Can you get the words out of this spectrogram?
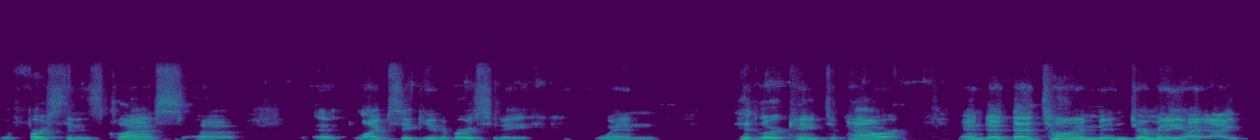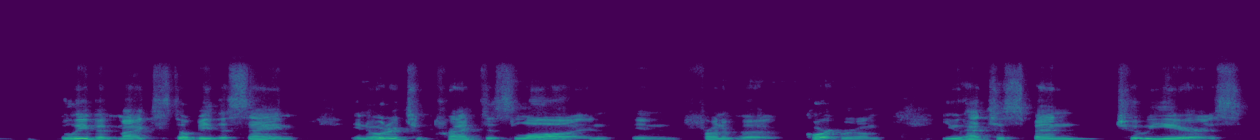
the first in his class uh, at Leipzig University when Hitler came to power. And at that time in Germany, I, I believe it might still be the same in order to practice law in, in front of a courtroom, you had to spend two years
